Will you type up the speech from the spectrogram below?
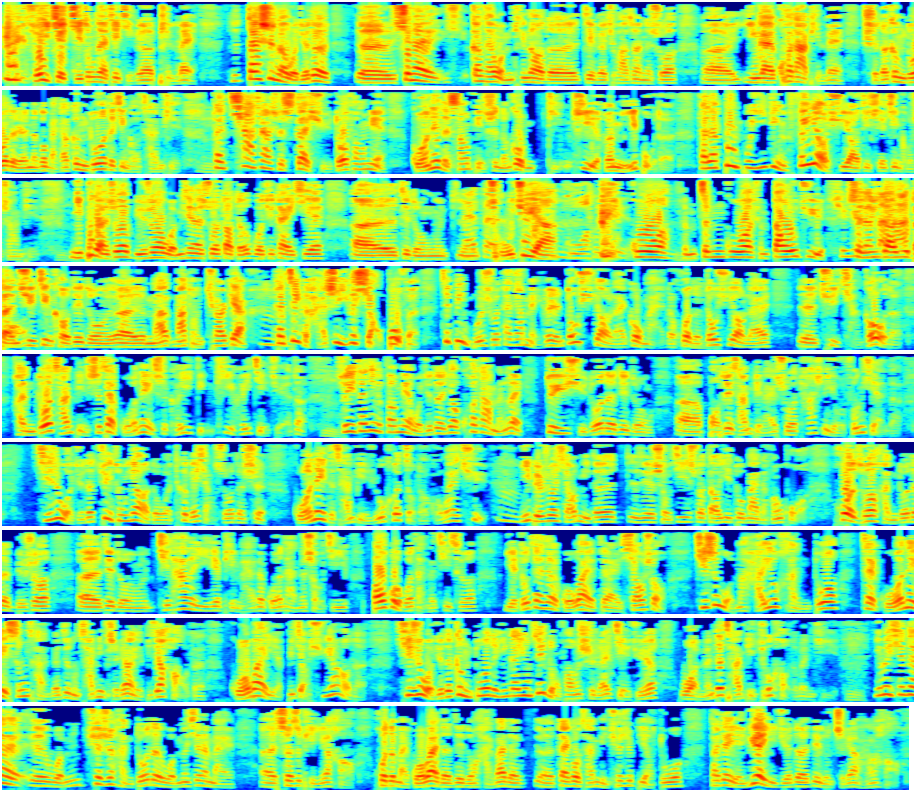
所以就集中在这几个品类。但是呢，我觉得，呃，现在刚才我们听到的这个聚划算的说，呃，应该扩大品类，使得更多的人能够买到更多的进口产品。但恰恰是在许多方面，国内的商品是能够顶替和弥补的。大家并不一定非要需要这些进口商品。你不管说，比如说我们现在说到德国去带一些呃这种厨具啊、锅、锅什么蒸锅、什么刀具，甚至到日本去进口这种呃马马桶圈垫，但这个还是一个小部分，这并不是。是说大家每个人都需要来购买的，或者都需要来呃去抢购的，很多产品是在国内是可以顶替、可以解决的。所以在这个方面，我觉得要扩大门类，对于许多的这种呃保税产品来说，它是有风险的。其实我觉得最重要的，我特别想说的是，国内的产品如何走到国外去。嗯，你比如说小米的这个手机，说到印度卖的很火，或者说很多的，比如说呃这种其他的一些品牌的国产的手机，包括国产的汽车，也都在在国外在销售。其实我们还有很多在国内生产的这种产品质量也比较好的，国外也比较需要的。其实我觉得更多的应该用这种方式来解决我们的产品出口的问题。嗯，因为现在呃我们确实很多的，我们现在买呃奢侈品也好，或者买国外的这种海外的呃代购产品确实比较多，大家也愿意觉得这种质量很好。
